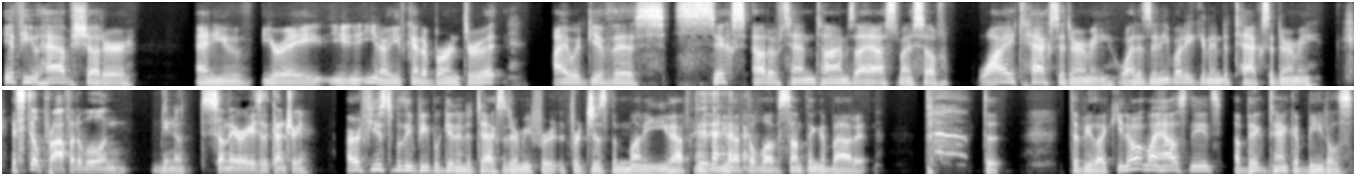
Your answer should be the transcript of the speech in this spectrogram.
If you have Shudder and you've you're a you you know you've kind of burned through it, I would give this six out of ten times. I asked myself, why taxidermy? Why does anybody get into taxidermy? It's still profitable in you know some areas of the country. I refuse to believe people get into taxidermy for for just the money. You have to you have to love something about it to to be like, you know what my house needs? A big tank of beetles.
